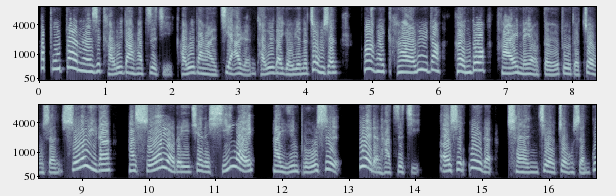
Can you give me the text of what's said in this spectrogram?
他不但呢是考虑到他自己，考虑到他的家人，考虑到有缘的众生，他还考虑到很多还没有得度的众生，所以呢，他所有的一切的行为，他已经不是为了他自己。而是为了成就众生故，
